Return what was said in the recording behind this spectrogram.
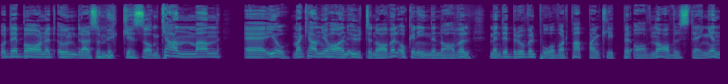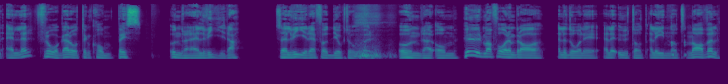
och det barnet undrar så mycket som kan man Eh, jo, man kan ju ha en utenavel och en innenavel, men det beror väl på vart pappan klipper av navelsträngen, eller? Frågar åt en kompis, undrar Elvira. Så Elvira är född i oktober och undrar om hur man får en bra, eller dålig, eller utåt eller inåt navel.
